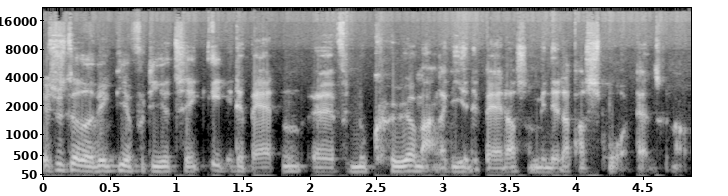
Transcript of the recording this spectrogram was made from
jeg synes, det har været vigtigt at få de her ting ind i debatten, øh, for nu kører mange af de her debatter, som vi netop har spurgt danskerne om.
